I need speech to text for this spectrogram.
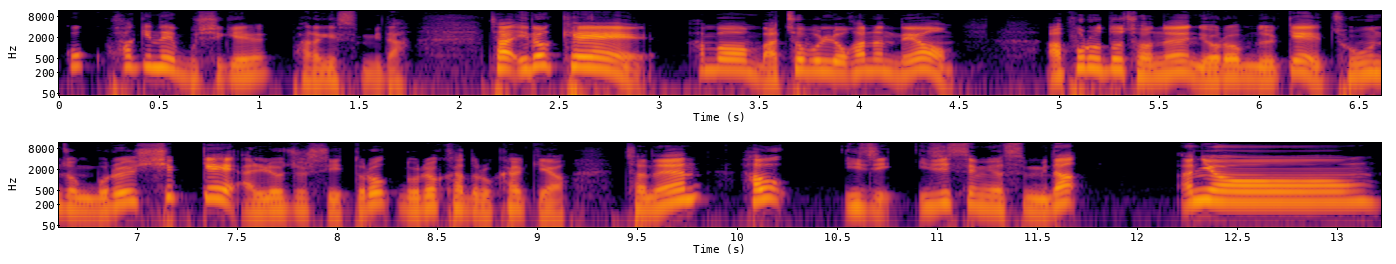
꼭 확인해 보시길 바라겠습니다. 자 이렇게 한번 맞춰보려고 하는데요. 앞으로도 저는 여러분들께 좋은 정보를 쉽게 알려줄 수 있도록 노력하도록 할게요. 저는 하우 이지 이지쌤이었습니다. 안녕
